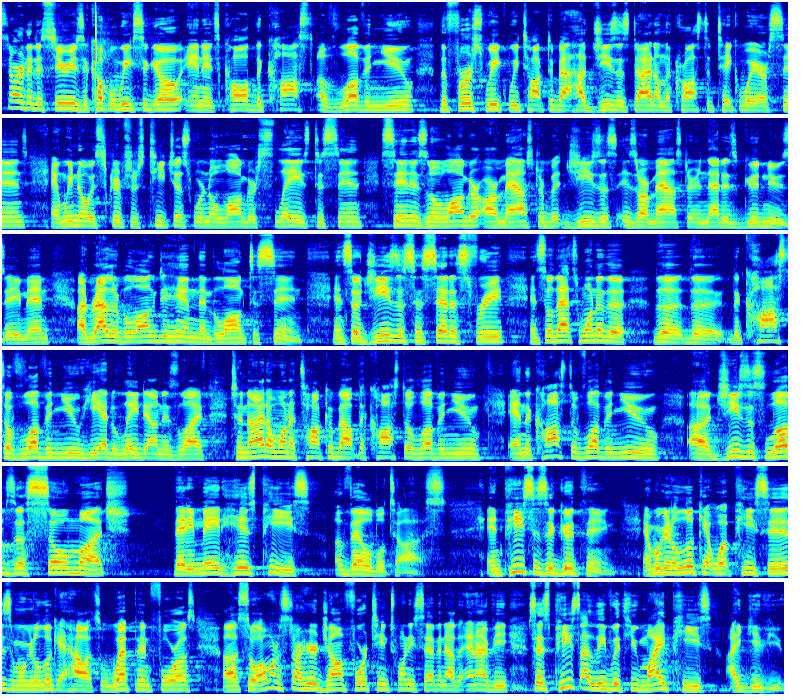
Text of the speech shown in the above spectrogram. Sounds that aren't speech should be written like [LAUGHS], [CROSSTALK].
started a series a couple weeks ago, and it's called The Cost of Loving You. The first week, we talked about how Jesus died on the cross to take away our sins, and we know as scriptures teach us, we're no longer slaves to sin. Sin is no longer our master, but Jesus is our master, and that is good news. Amen. I'd rather belong to Him than belong to sin. And so Jesus has set us free, and so that's one of the, the, the, the cost of loving you. He had to lay down His life. Tonight, I want to talk about the cost of loving you, and the cost of loving you uh, Jesus loves us so much that he made his peace available to us. And peace is a good thing. And we're going to look at what peace is, and we're going to look at how it's a weapon for us. Uh, so I want to start here. John 14, 27 out of the NIV says, Peace I leave with you, my peace I give you.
